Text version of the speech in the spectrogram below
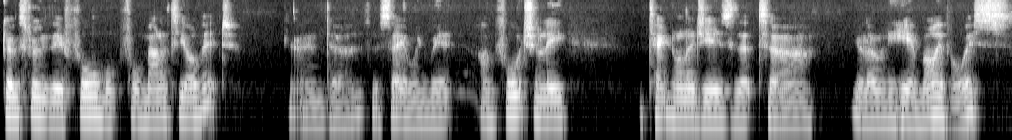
go through the formal formality of it. And uh, as I say, when we unfortunately, the technology is that uh, you'll only hear my voice,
